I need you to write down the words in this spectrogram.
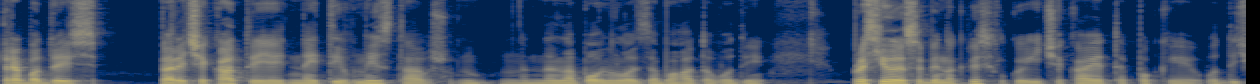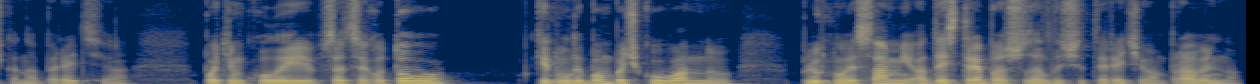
треба десь перечекати і знайти вниз, та, щоб не не наповнилось забагато води. Присіли собі на кріселку і чекаєте, поки водичка набереться. Потім, коли все це готово, кинули бомбочку в ванну, плюхнули самі, а десь треба ж залишити речі вам, правильно?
